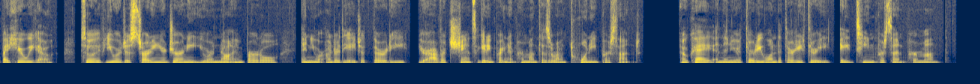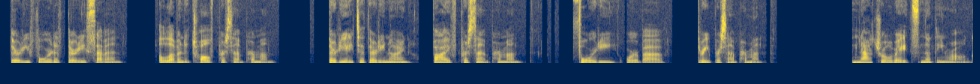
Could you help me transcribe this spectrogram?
But here we go. So, if you are just starting your journey, you are not infertile, and you are under the age of 30, your average chance of getting pregnant per month is around 20%. Okay, and then you're 31 to 33, 18% per month. 34 to 37, 11 to 12% per month. 38 to 39, 5% per month. 40 or above, 3% per month. Natural rates, nothing wrong.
